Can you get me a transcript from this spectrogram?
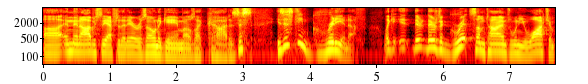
Uh, and then obviously after that Arizona game, I was like, God, is this is this team gritty enough? Like it, there, there's a grit sometimes when you watch them,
